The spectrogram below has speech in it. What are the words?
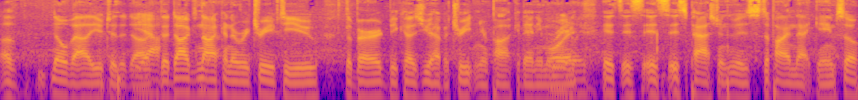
of no value to the dog. Yeah. The dog's not going to retrieve to you the bird because you have a treat in your pocket anymore. Really? It's, it's, it's, its passion is to find that game. So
